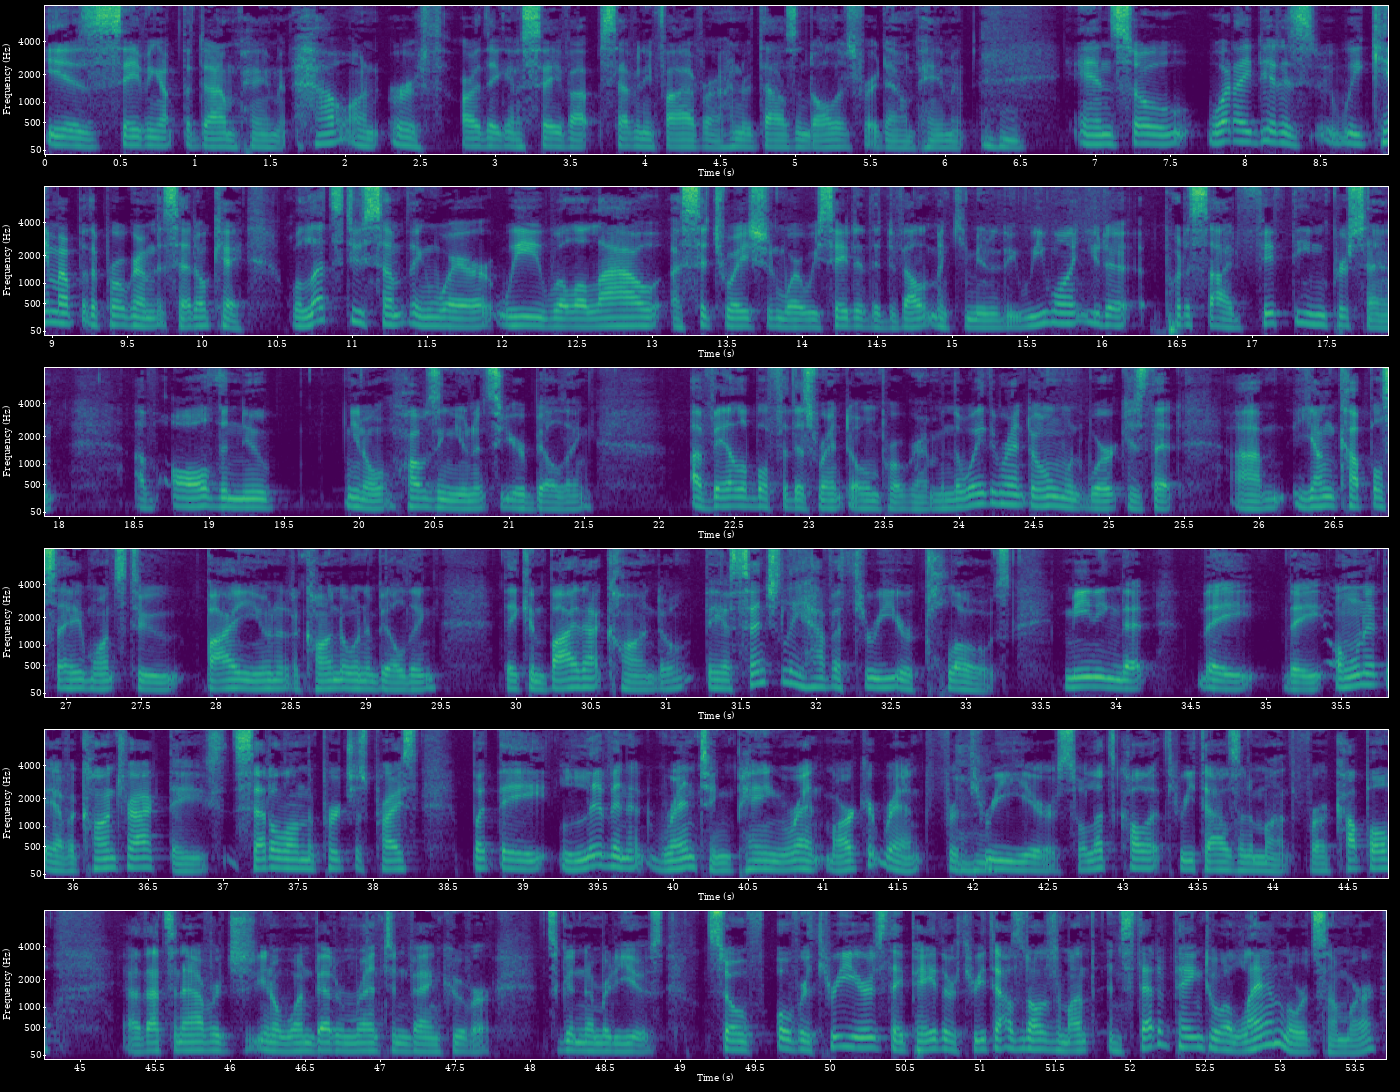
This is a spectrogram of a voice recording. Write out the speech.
is saving up the down payment. How on earth are they going to save up seventy-five or hundred thousand dollars for a down payment? Mm-hmm. And so what I did is we came up with a program that said, okay, well, let's do something where we will allow a situation where we say to the development community, we want you to put aside 15% of all the new, you know, housing units that you're building available for this rent to own program. And the way the rent to own would work is that um, a young couple, say, wants to buy a unit, a condo in a building. They can buy that condo. They essentially have a three year close, meaning that they they own it, they have a contract, they settle on the purchase price, but they live in it renting, paying rent, market rent for mm-hmm. 3 years. So let's call it 3000 a month for a couple. Uh, that's an average, you know, one bedroom rent in Vancouver. It's a good number to use. So f- over 3 years they pay their $3000 a month instead of paying to a landlord somewhere.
